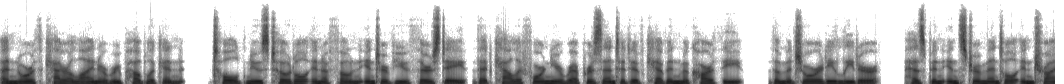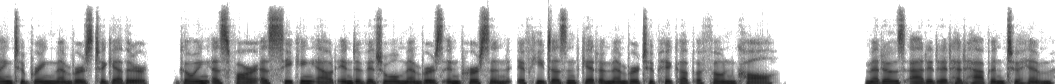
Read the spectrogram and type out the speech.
a North Carolina Republican, told News Total in a phone interview Thursday that California Representative Kevin McCarthy, the majority leader, has been instrumental in trying to bring members together, going as far as seeking out individual members in person if he doesn't get a member to pick up a phone call. Meadows added it had happened to him.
